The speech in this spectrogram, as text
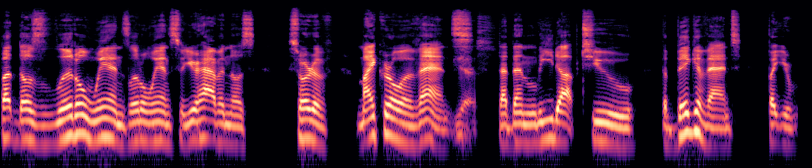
But those little wins, little wins. So you're having those sort of micro events yes that then lead up to the big event. but you're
